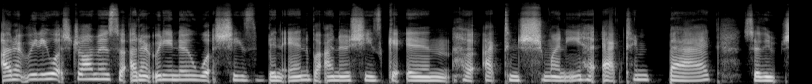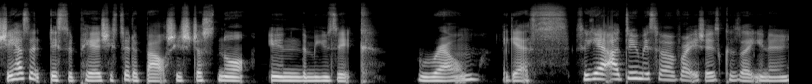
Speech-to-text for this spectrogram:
I don't really watch dramas, so I don't really know what she's been in, but I know she's getting her acting shmoney, her acting bag. So she hasn't disappeared. She's still about. She's just not in the music realm, I guess. So yeah, I do miss her on variety shows because, like, you know,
